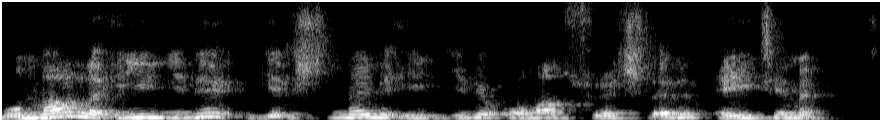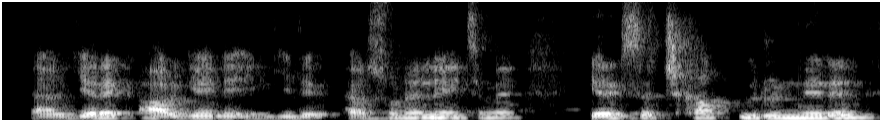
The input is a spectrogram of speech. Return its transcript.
bunlarla ilgili geliştirmeyle ilgili olan süreçlerin eğitimi yani gerek ARGE ile ilgili personel eğitimi gerekse çıkan ürünlerin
